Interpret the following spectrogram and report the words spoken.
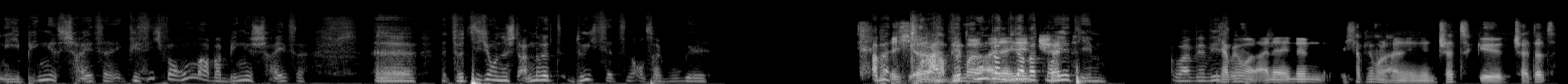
nee, Bing ist scheiße. Ich weiß nicht warum, aber Bing ist scheiße. Äh, das wird sich auch nichts anderes durchsetzen außer Google. Aber Ich, äh, klar, hab es hier mal irgendwann wieder was Chat. Neues geben. Aber wer weiß, Ich habe hier mal eine in den, ich habe hier mal eine in den Chat gechattet.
